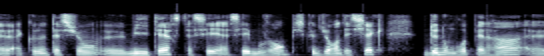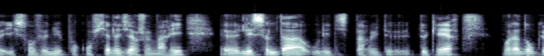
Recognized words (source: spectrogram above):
euh, à connotation euh, militaire. C'est assez, assez émouvant puisque durant des siècles, de nombreux pèlerins y sont venus pour confier à la Vierge Marie les soldats ou les disparus de, guerre. Voilà donc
